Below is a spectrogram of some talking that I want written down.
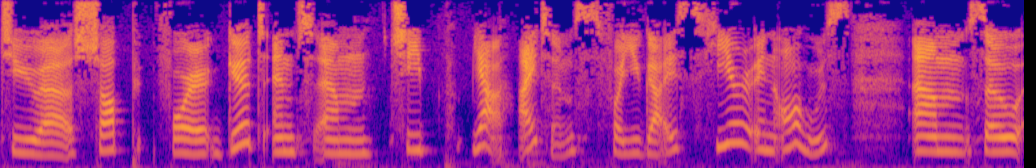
to uh, shop for good and um, cheap, yeah, items for you guys here in Aarhus. Um, so,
